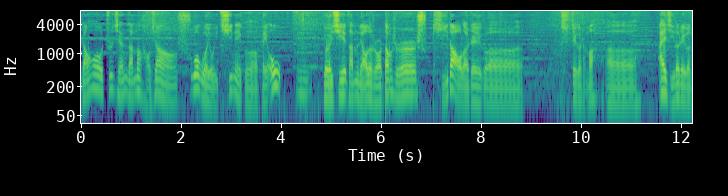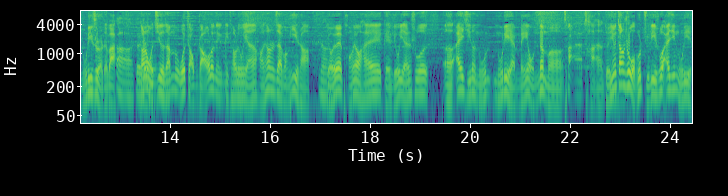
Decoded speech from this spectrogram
然后之前咱们好像说过有一期那个北欧，嗯。有一期咱们聊的时候，当时提到了这个这个什么呃埃及的这个奴隶制，对吧？啊，对，当时我记得得咱们我找不着了那那条留言，好像是在网易上有一位朋友还给留言说，呃，埃及的奴奴隶也没有那么惨，惨，对，因为当时我不是举例说埃及奴隶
